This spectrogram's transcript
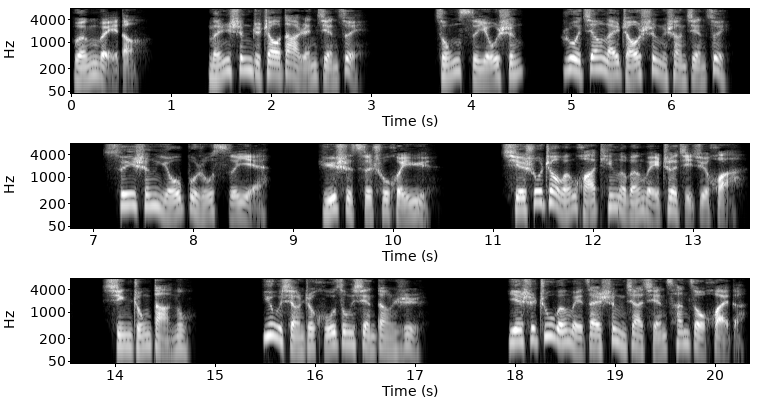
文伟道：“门生着赵大人见罪，总死犹生。若将来着圣上见罪，虽生犹不如死也。”于是辞出回狱。且说赵文华听了文伟这几句话，心中大怒，又想着胡宗宪当日。也是朱文伟在圣驾前参奏坏的，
